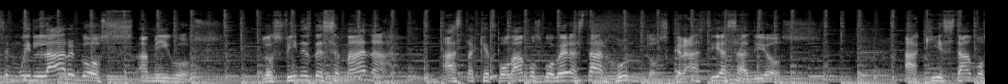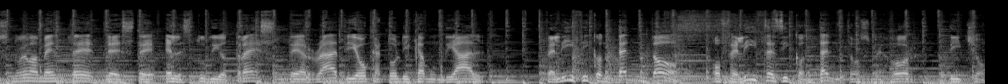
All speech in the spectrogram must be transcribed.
Hacen muy largos, amigos, los fines de semana hasta que podamos volver a estar juntos, gracias a Dios. Aquí estamos nuevamente desde el estudio 3 de Radio Católica Mundial. Feliz y contento, o felices y contentos, mejor dicho.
